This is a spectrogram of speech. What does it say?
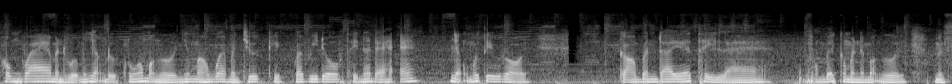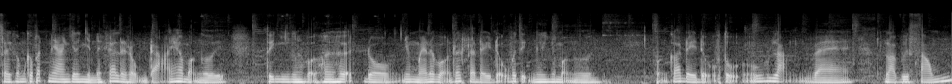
Hôm qua mình vừa mới nhận được luôn á mọi người nhưng mà hôm qua mình chưa kịp quay video thì nó đã nhận mất tiêu rồi. Còn bên đây thì là phòng bếp của mình nè mọi người. Mình xây không có vách ngang cho nên nhìn nó khá là rộng rãi ha mọi người. Tuy nhiên là vẫn hơi hơi ít đồ, nhưng mà nó vẫn rất là đầy đủ và tiện nghi nha mọi người. Vẫn có đầy đủ tủ lạnh và lò vi sóng.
